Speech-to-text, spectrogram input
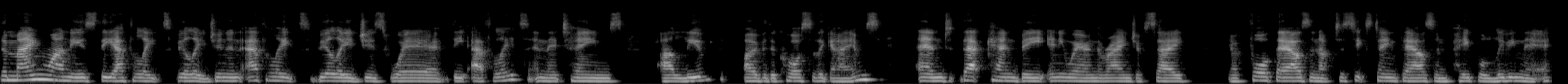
the main one is the athletes village and an athletes village is where the athletes and their teams uh, live over the course of the games. And that can be anywhere in the range of say you know 4000 up to 16000 people living there.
